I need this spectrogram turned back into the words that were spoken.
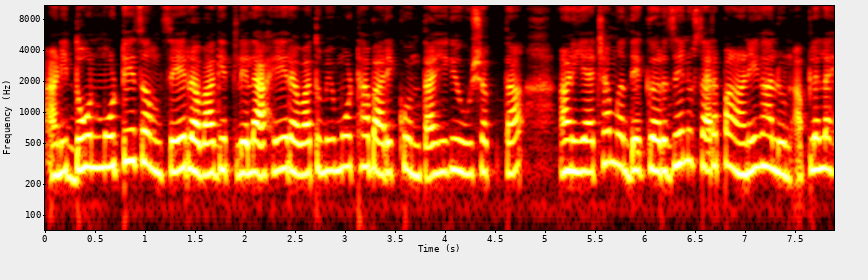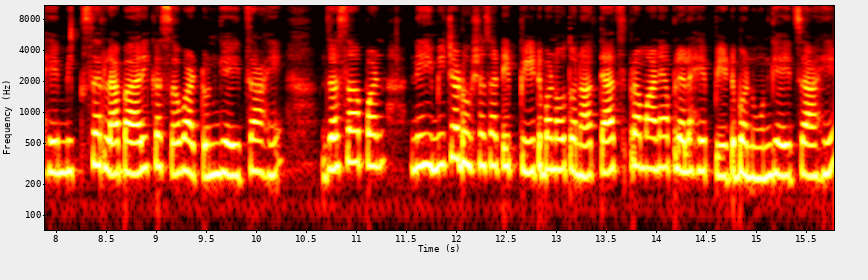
आणि दोन मोठे चमचे रवा घेतलेला आहे. रवा तुम्ही मोठा बारीक कोणताही घेऊ शकता. आणि याच्यामध्ये गरजेनुसार पाणी घालून आपल्याला हे मिक्सरला बारीक असं वाटून घ्यायचं आहे. जसं आपण नेहमीच्या डोशासाठी पीठ बनवतो ना त्याचप्रमाणे आपल्याला हे पीठ बनवून घ्यायचं आहे.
